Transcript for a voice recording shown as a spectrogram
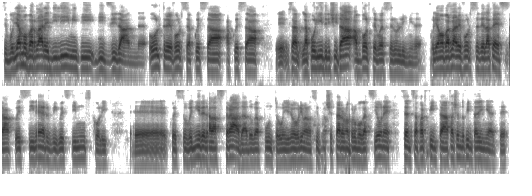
se vogliamo parlare di limiti di Zidane, oltre forse a questa, a questa eh, la poliedricità a volte può essere un limite. Vogliamo parlare forse della testa, questi nervi, questi muscoli, eh, questo venire dalla strada dove appunto, come dicevo prima, non si può accettare una provocazione senza far finta, facendo finta di niente.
